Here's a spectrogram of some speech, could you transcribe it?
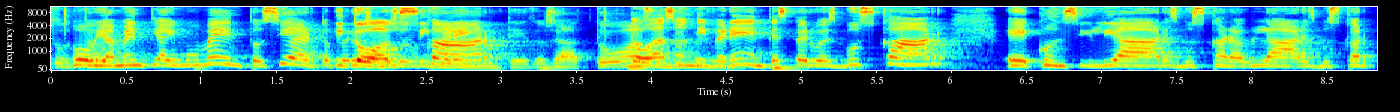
total. Obviamente hay momentos, ¿cierto? Y Pero es todas son buscar- diferentes, o sea, todas, Todas son diferentes, pero es buscar eh, conciliar, es buscar hablar, es buscar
